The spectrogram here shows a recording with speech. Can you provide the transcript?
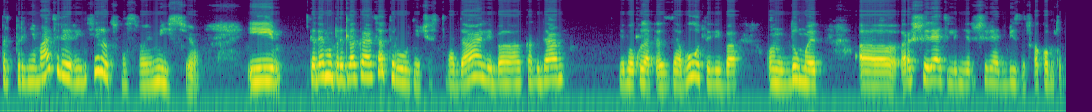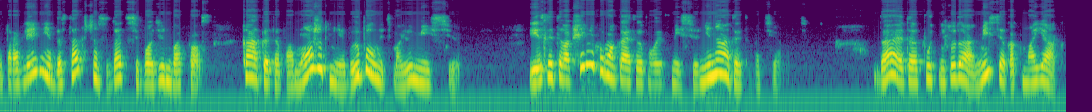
предприниматели ориентируются на свою миссию. И когда ему предлагают сотрудничество, да, либо когда его куда-то зовут, либо он думает э, расширять или не расширять бизнес в каком-то направлении, достаточно задать всего один вопрос. Как это поможет мне выполнить мою миссию? Если это вообще не помогает выполнить миссию, не надо этого делать. Да, это путь не туда, миссия как маяк.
